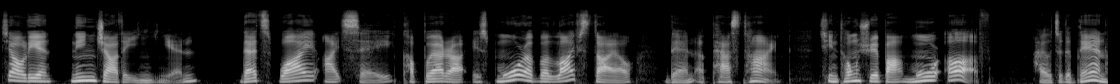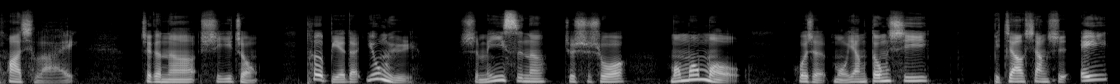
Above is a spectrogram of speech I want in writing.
教练 Ninja 的引言。That's why I say capoeira is more of a lifestyle than a pastime。请同学把 more of 还有这个 than 画起来。这个呢是一种特别的用语，什么意思呢？ 就是说某某某或者某样东西比较像是 A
